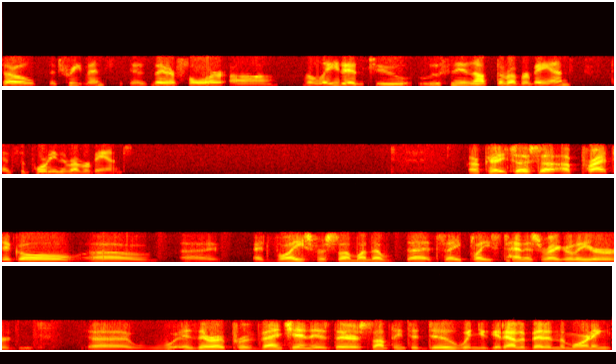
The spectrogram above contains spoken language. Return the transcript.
So the treatment is therefore uh, related to loosening up the rubber band and supporting the rubber band. Okay, so, so a practical uh, uh, advice for someone that that say plays tennis regularly or Uh, is there a prevention? Is there something to do when you get out of bed in the morning?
